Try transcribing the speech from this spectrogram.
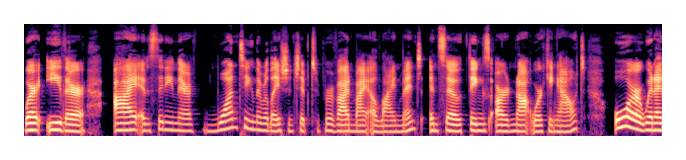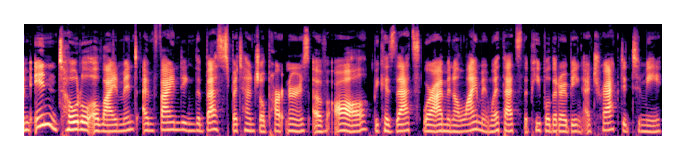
where either I am sitting there wanting the relationship to provide my alignment. And so things are not working out. Or when I'm in total alignment, I'm finding the best potential partners of all because that's where I'm in alignment with. That's the people that are being attracted to me.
